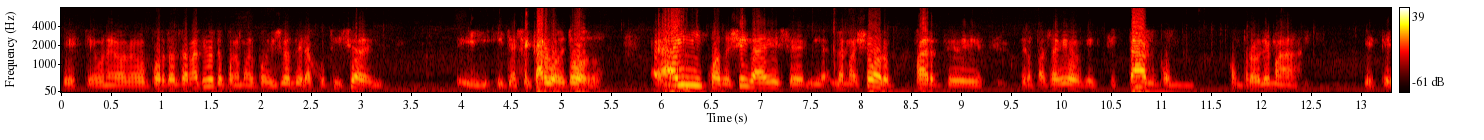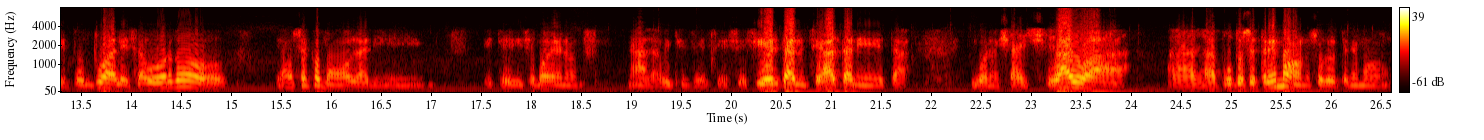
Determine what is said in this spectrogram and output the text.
este, un aeropuerto alternativo, te ponemos a disposición de la justicia del, y, te hace cargo de todo. Ahí cuando llega ese, la, mayor parte de, los pasajeros que, están con, con problemas este, puntuales a bordo, no se acomodan y este, dicen, bueno, nada, ¿viste? Se, sientan, se atan y está. Y bueno, ya llegado a, a, puntos extremos, nosotros tenemos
